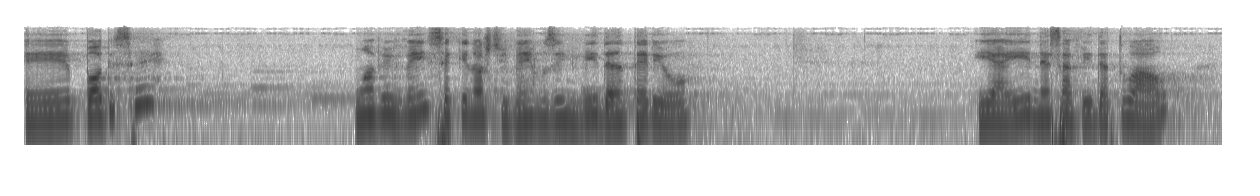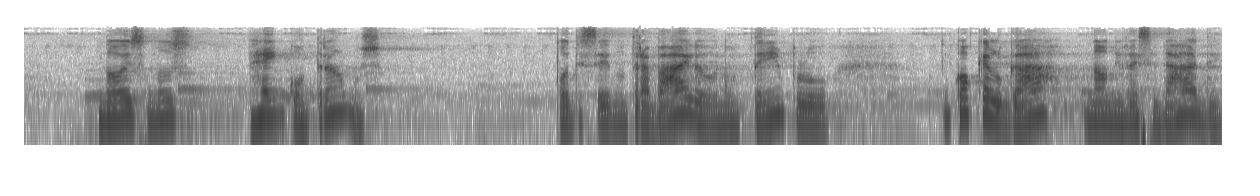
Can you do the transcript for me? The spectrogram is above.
é, pode ser uma vivência que nós tivemos em vida anterior. E aí, nessa vida atual, nós nos reencontramos. Pode ser no trabalho, no templo, em qualquer lugar, na universidade,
